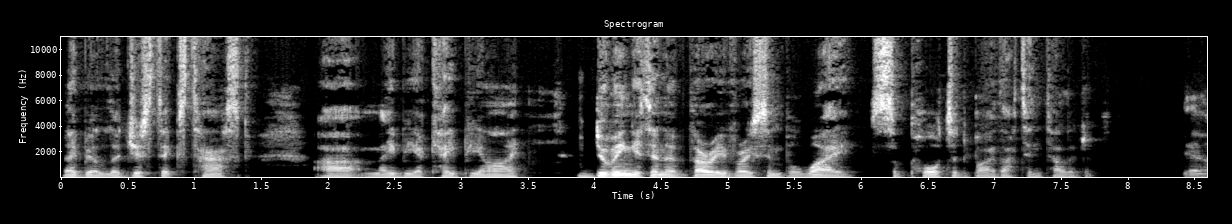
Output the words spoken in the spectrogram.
maybe a logistics task, uh, maybe a KPI, doing it in a very, very simple way, supported by that intelligence. Yeah.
